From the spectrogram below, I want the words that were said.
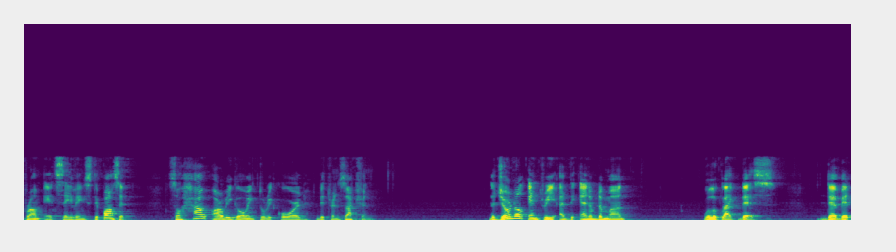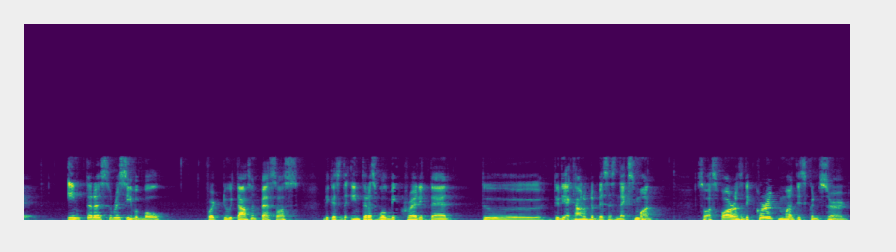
from its savings deposit. So how are we going to record the transaction? The journal entry at the end of the month will look like this. Debit interest receivable for 2,000 pesos because the interest will be credited to, to the account of the business next month. So as far as the current month is concerned,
